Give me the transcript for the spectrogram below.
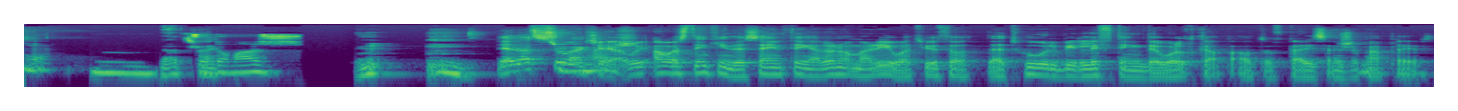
Yeah. Mm, That's right. Dommage yeah, that's true. Actually, I, I, was thinking the same thing. I don't know, Marie, what you thought that who will be lifting the World Cup out of Paris Saint Germain players?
